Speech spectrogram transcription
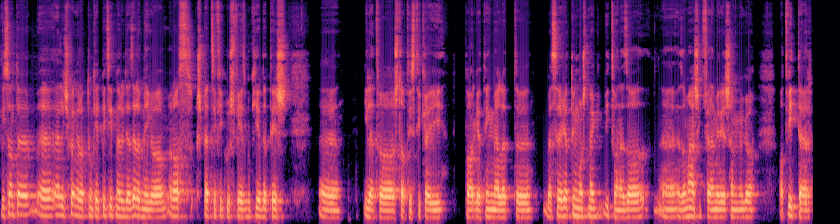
Viszont el is kanyarodtunk egy picit, mert ugye az előbb még a rassz specifikus Facebook hirdetés, illetve a statisztikai targeting mellett beszélgettünk, most meg itt van ez a, ez a másik felmérés, ami meg a, a Twitter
